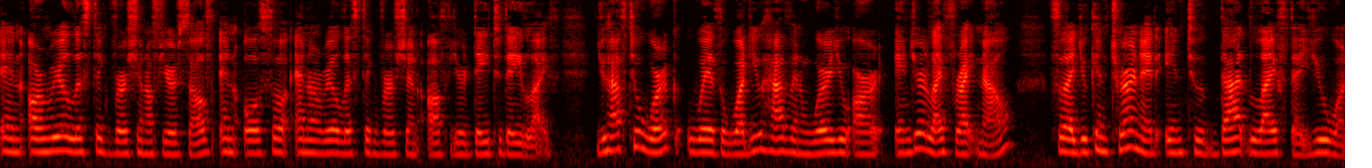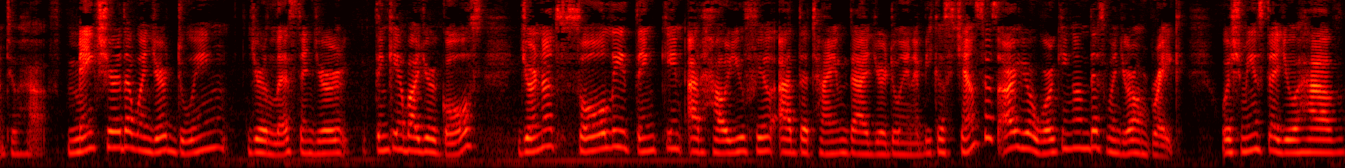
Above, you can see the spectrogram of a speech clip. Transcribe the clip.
an unrealistic version of yourself and also an unrealistic version of your day to day life. You have to work with what you have and where you are in your life right now so that you can turn it into that life that you want to have. Make sure that when you're doing your list and you're thinking about your goals, you're not solely thinking at how you feel at the time that you're doing it because chances are you're working on this when you're on break, which means that you have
